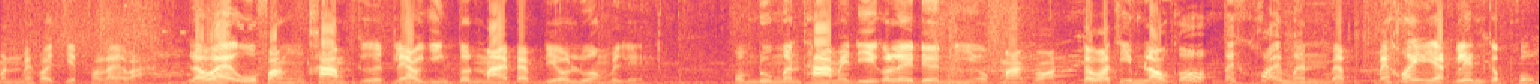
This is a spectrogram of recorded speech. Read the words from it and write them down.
มันไม่ค่อยเจ็บเท่าไหร่ว่ะ แล้วไวโอฝั่งข้ามเกิดแล้วยิงต้นไม้แป๊บเดียวล่วงไปเลย ผมดูเหมือนท่าไม่ดีก็เลยเดินหนีออกมาก่อน แต่ว่าทีมเราก็ไม่ค่อยเหมือนแบบ ไม่ค่อยอยากเล่นกับผม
